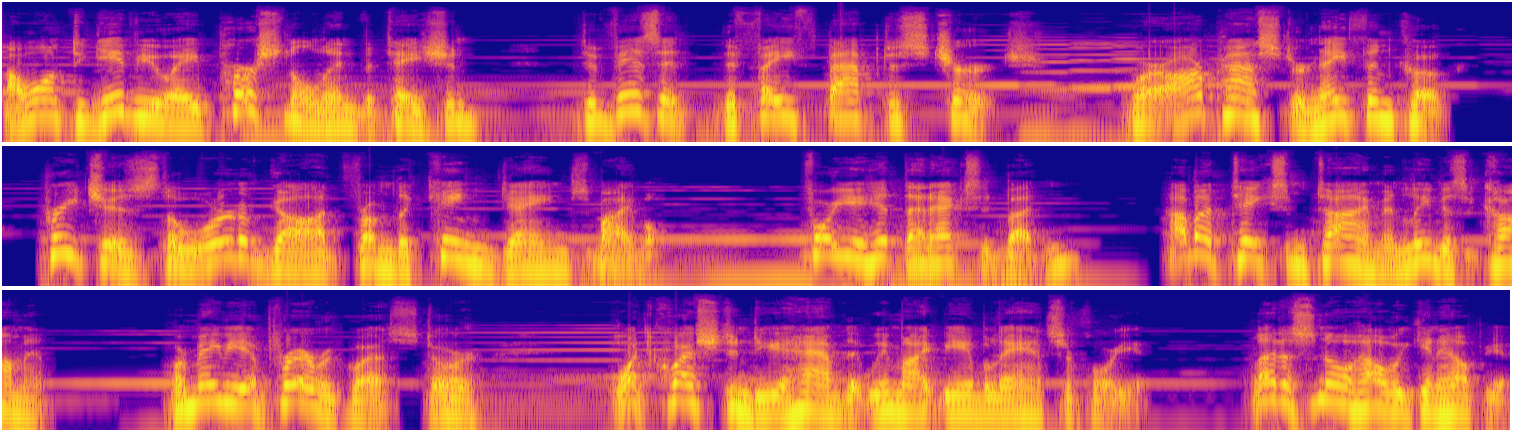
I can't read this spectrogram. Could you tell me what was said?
I want to give you a personal invitation to visit the Faith Baptist Church, where our pastor, Nathan Cook, preaches the Word of God from the King James Bible. Before you hit that exit button, how about take some time and leave us a comment? Or maybe a prayer request? Or what question do you have that we might be able to answer for you? Let us know how we can help you.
